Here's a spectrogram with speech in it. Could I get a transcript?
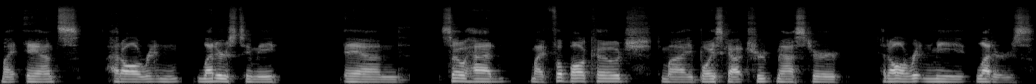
my aunts, had all written letters to me. And so had my football coach, my Boy Scout troop master had all written me letters.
